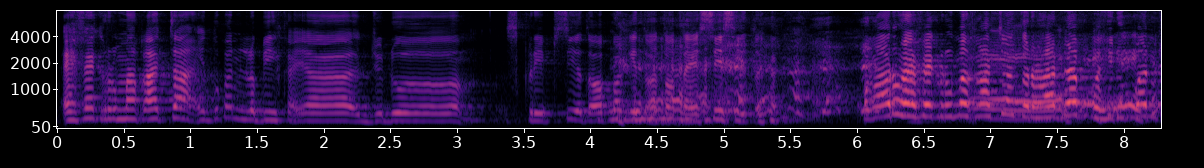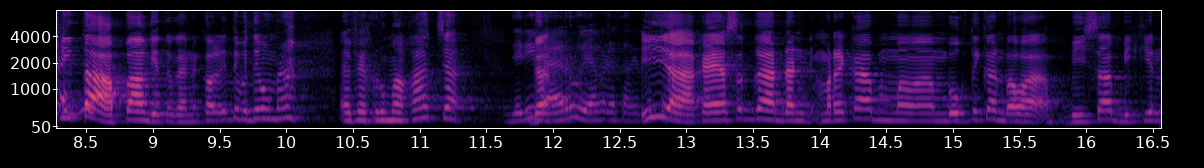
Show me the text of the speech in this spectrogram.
Efek rumah kaca itu kan lebih kayak judul skripsi atau apa gitu atau tesis gitu. Pengaruh efek rumah kaca Iya. terhadap kehidupan kita apa gitu kan. Kalau itu tiba-tiba "Hah, efek rumah kaca. Jadi Nggak- baru ya pada saat itu. Iya, kayak segar dan mereka membuktikan bahwa bisa bikin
